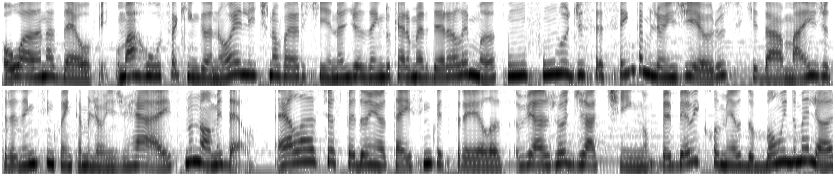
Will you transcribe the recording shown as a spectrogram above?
ou a Ana Delve, uma russa que enganou a elite nova-iorquina dizendo que era uma herdeira alemã com um fundo de 60 milhões de euros que dá mais de 350 milhões de reais, no nome dela. Ela se hospedou em hotéis cinco estrelas, viajou de jatinho, bebeu e comeu do bom e do melhor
